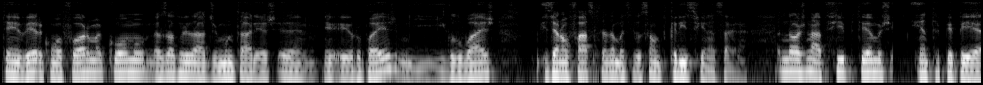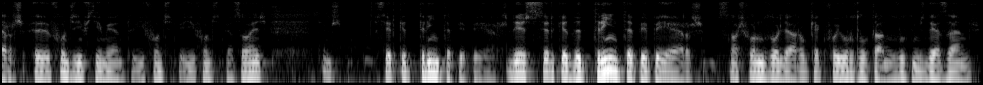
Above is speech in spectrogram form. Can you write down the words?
tem a ver com a forma como as autoridades monetárias uh, europeias e globais fizeram face, portanto, a uma situação de crise financeira. Nós, na APFIP, temos, entre PPRs, uh, fundos de investimento e fundos, e fundos de pensões, temos cerca de 30 PPRs. Desde cerca de 30 PPRs, se nós formos olhar o que é que foi o resultado nos últimos 10 anos,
